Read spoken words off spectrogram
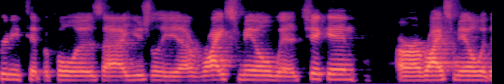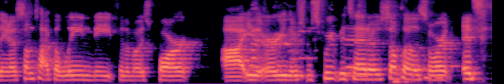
pretty typical is uh, usually a rice meal with chicken or a rice meal with you know some type of lean meat for the most part uh, either or either some sweet potatoes, something of the sort. It's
